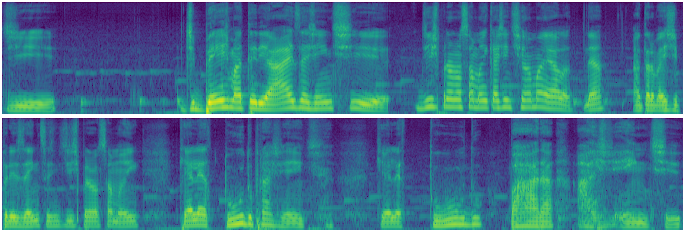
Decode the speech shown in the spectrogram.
de, de bens materiais, a gente diz pra nossa mãe que a gente ama ela, né? Através de presentes, a gente diz pra nossa mãe que ela é tudo pra gente. Que ela é tudo para a gente.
